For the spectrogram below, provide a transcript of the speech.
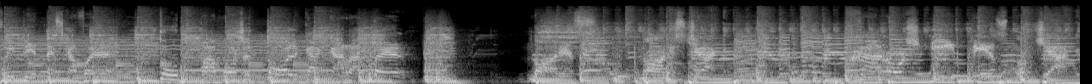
выпей Нескафе Тут поможет только карате. Норрис, Норрис Чак Чак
